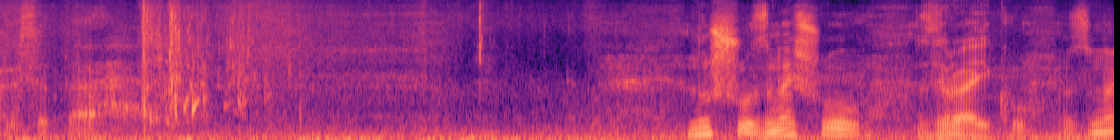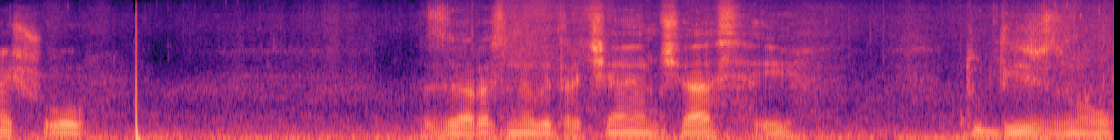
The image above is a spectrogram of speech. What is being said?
Красота. Ну що, знайшов зграйку, знайшов. Зараз не витрачаємо час і туди ж знову.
